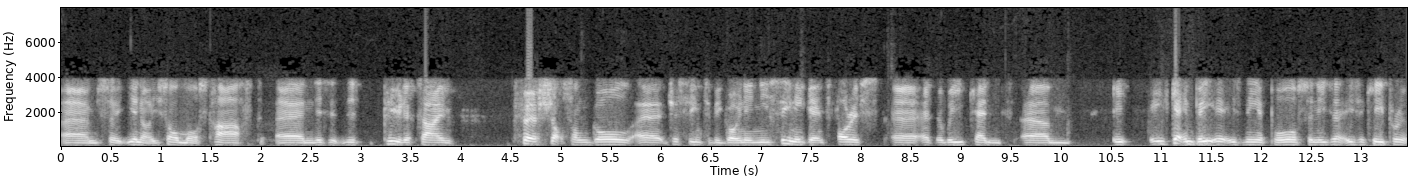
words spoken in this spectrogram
Um, so, you know, it's almost halved. And there's a, there's a period of time, first shots on goal uh, just seem to be going in. You've seen against Forest uh, at the weekend. Um, he, he's getting beat at his near post, and he's a, he's a keeper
